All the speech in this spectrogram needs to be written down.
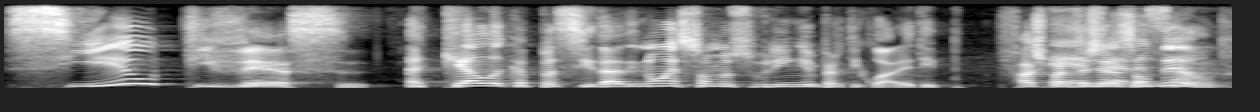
Se eu tivesse aquela capacidade, e não é só meu sobrinho em particular, é tipo, faz parte É da geração, geração. dele.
